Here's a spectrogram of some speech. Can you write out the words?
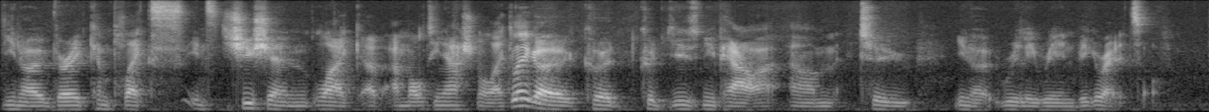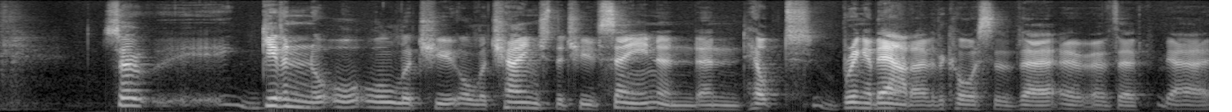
you know very complex institution like a, a multinational like Lego could could use new power um, to you know really reinvigorate itself. So given all, all, that you, all the change that you've seen and, and helped bring about over the course of the, of the uh,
